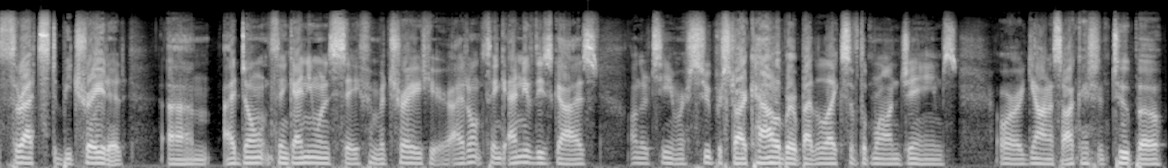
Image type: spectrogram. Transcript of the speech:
threats to be traded. Um, I don't think anyone is safe from a trade here. I don't think any of these guys on their team are superstar caliber by the likes of LeBron James or Giannis Antetokounmpo.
